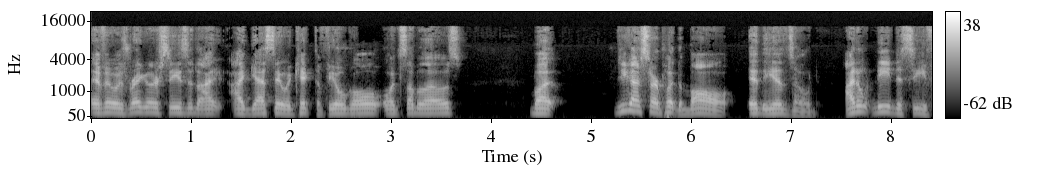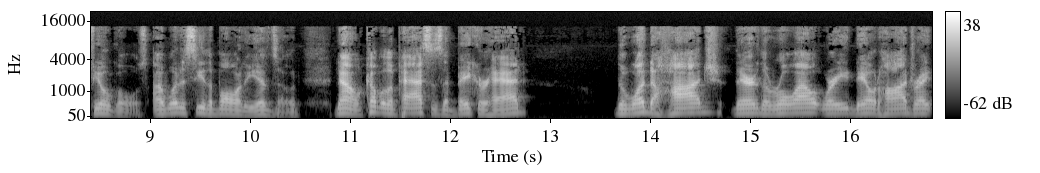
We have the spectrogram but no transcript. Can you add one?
if it was regular season, I I guess they would kick the field goal on some of those, but you got to start putting the ball in the end zone. I don't need to see field goals. I want to see the ball in the end zone. Now, a couple of the passes that Baker had, the one to Hodge there, the rollout where he nailed Hodge right,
